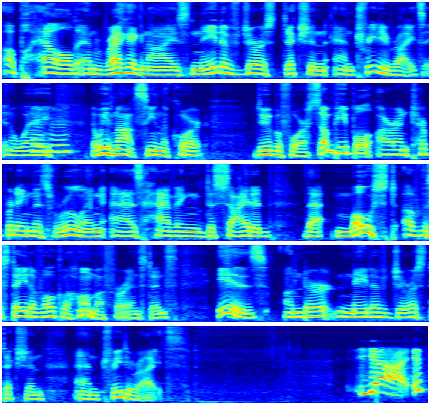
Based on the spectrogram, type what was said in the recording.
upheld and recognized native jurisdiction and treaty rights in a way that we've not seen the court do before. Some people are interpreting this ruling as having decided that most of the state of Oklahoma, for instance, is under native jurisdiction and treaty rights. Yeah, it's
